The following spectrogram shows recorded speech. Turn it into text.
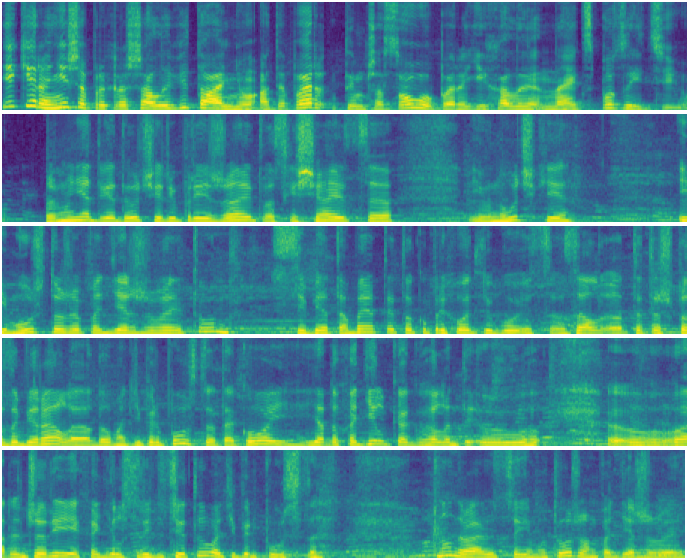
які раніше прикрашали вітальню, а тепер тимчасово переїхали на експозицію. У меня две дочери приезжают, восхищаются, и внучки, и муж тоже поддерживает. Он себе там это только приходит любуется. Зал вот это ж позабирала, а дома теперь пусто такой. Я доходил, как в, галанте- в- в оранжерее ходил среди цветов, а теперь пусто. Ну, нравится ему тоже, он поддерживает.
